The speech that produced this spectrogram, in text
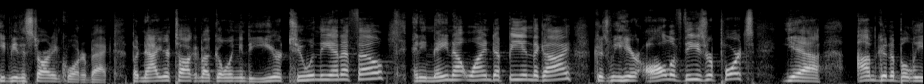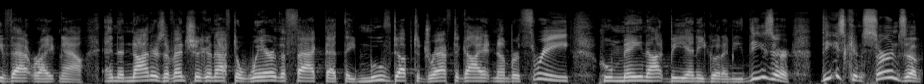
he'd be the starting quarterback. But now you're talking about going into year two in the NFL, and he may not wind up being the guy because we hear all of these reports. Yeah, I'm going to believe that right now. And the Niners eventually are going to have to wear the fact that they moved up to draft a guy at number three who may not be any good. I mean, these are these concerns of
